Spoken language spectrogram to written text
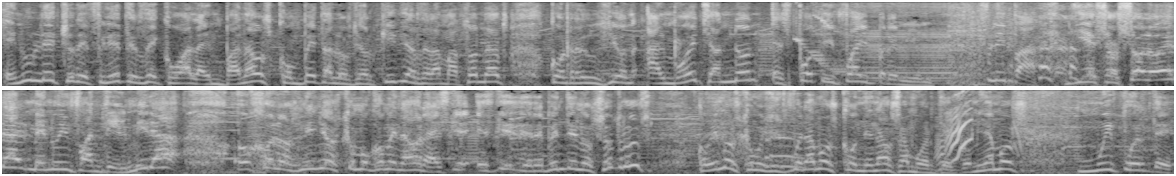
en un lecho de filetes de koala empanados con pétalos de orquídeas del Amazonas con reducción al Moe Chandon Spotify Premium. Flipa. Y eso solo era el menú infantil. Mira, ojo los niños cómo comen ahora. Es que, es que de repente nosotros comimos como si fuéramos condenados a muerte. Comíamos muy fuerte.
